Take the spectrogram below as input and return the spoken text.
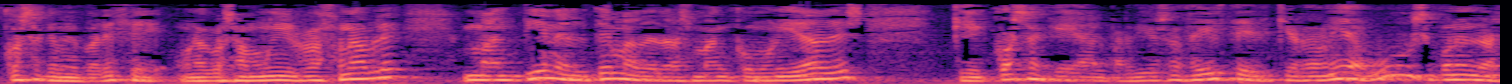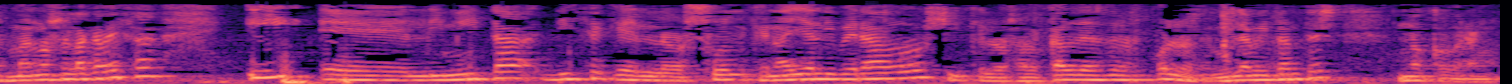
cosa que me parece una cosa muy razonable, mantiene el tema de las mancomunidades, que cosa que al Partido Socialista y Izquierda Unida uh, se ponen las manos en la cabeza y eh, limita, dice que, los, que no haya liberados y que los alcaldes de los pueblos de mil habitantes no cobran.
